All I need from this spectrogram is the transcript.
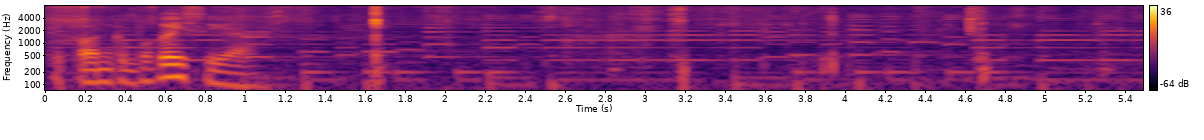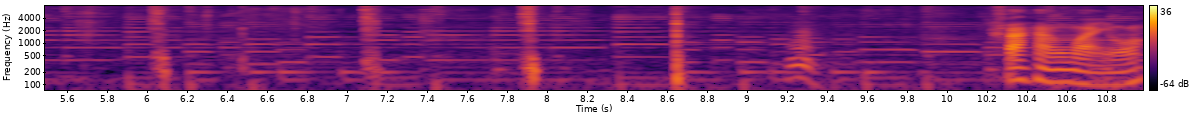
แต่ก่อนก็บ่เคยเสือขาหางใหม่วะ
